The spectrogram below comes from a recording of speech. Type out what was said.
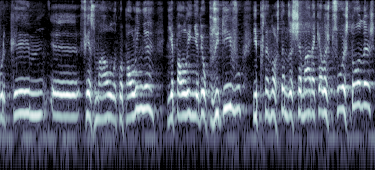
porque uh, fez uma aula com a Paulinha e a Paulinha deu positivo e portanto nós estamos a chamar aquelas pessoas todas.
